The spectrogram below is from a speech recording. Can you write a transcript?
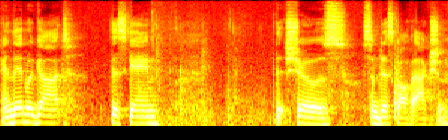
And then we've got this game that shows some disc golf action.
